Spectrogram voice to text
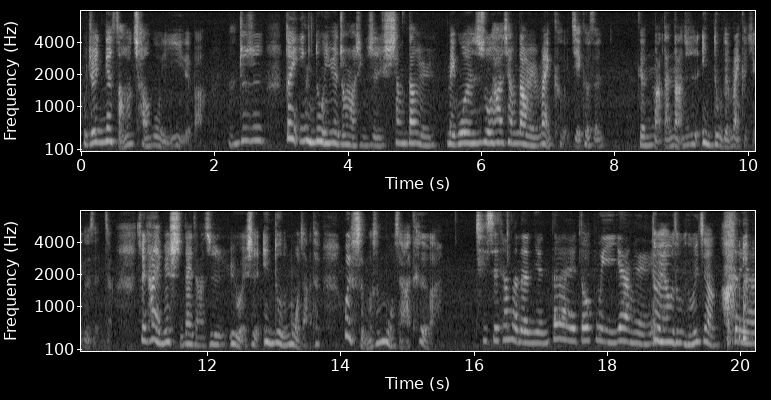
我觉得应该早就超过一亿了吧。嗯，就是对印度音乐重要性是相当于美国人是说他相当于迈克杰克森。跟马丹娜就是印度的迈克杰克森这样，所以他也被《时代》杂志誉为是印度的莫扎特。为什么是莫扎特啊？其实他们的年代都不一样哎。对啊，我怎么怎么会这样？对呀，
